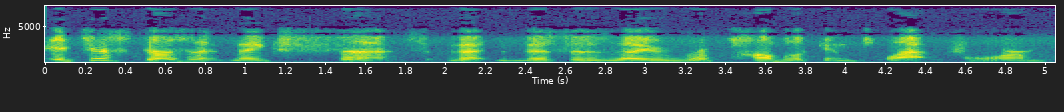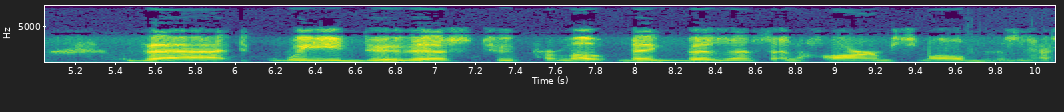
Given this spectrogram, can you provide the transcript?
it just doesn't make sense that this is a Republican platform that we do this to promote big business and harm small business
